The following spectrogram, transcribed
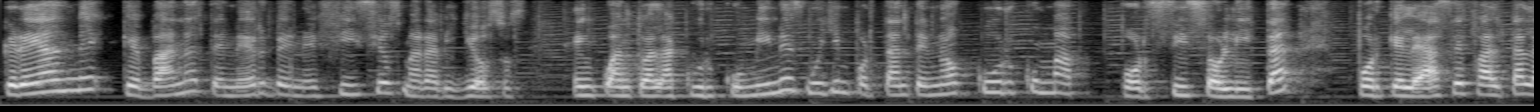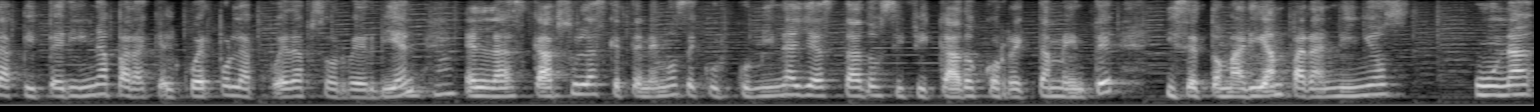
créanme que van a tener beneficios maravillosos. En cuanto a la curcumina, es muy importante, no cúrcuma por sí solita, porque le hace falta la piperina para que el cuerpo la pueda absorber bien. En las cápsulas que tenemos de curcumina ya está dosificado correctamente y se tomarían para niños una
